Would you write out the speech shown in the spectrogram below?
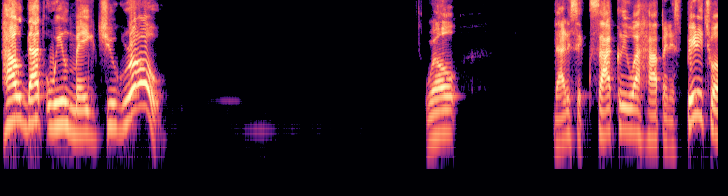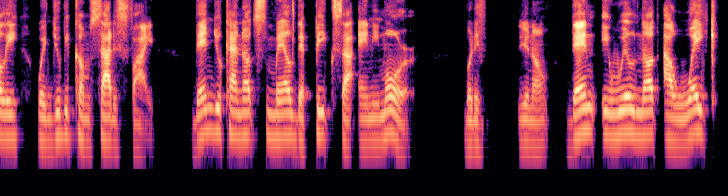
how that will make you grow. Well, that is exactly what happens spiritually when you become satisfied. Then you cannot smell the pizza anymore. But if you know, then it will not awake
